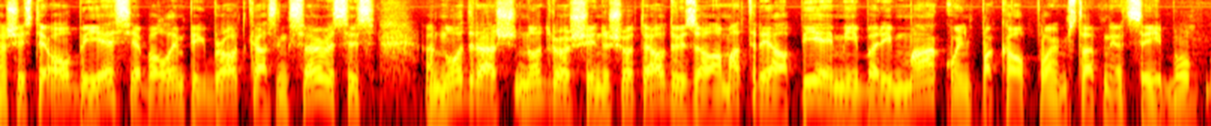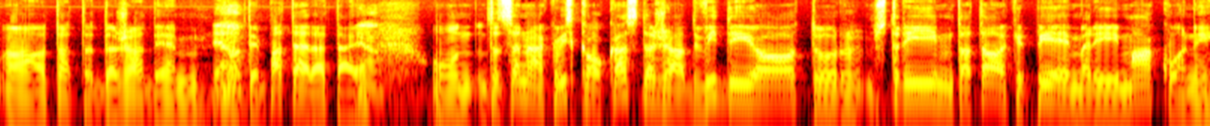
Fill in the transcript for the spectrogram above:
šis OBS, jeb Olympic Broadcasting Services, nodroš, nodrošina šo audiovizuālā materiāla pieejamību arī mākoņu pakalpojumu starpniecību tātad dažādiem Jā. no tiem patērētājiem. Jā. Un tad sanāk, viss kaut kas, dažādi video, tur stream, tā tālāk ir pieejami arī mākonī.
